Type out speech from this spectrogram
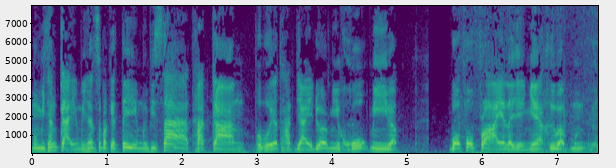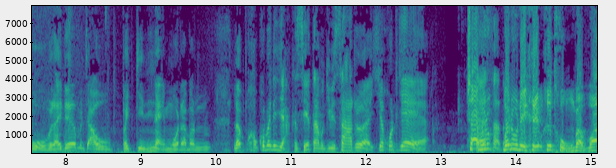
มึงมีทั้งไก่มึงมีทั้งสปาเกตตี้มึงมีพิซซ่าถาดกลางเผื่อๆจะถาดใหญ่ด้วยมีโค้กมีแบบ waffle fry อะไรอย่างเงี้ยคือแบบมึงโหไรเดอร์มันจะเอาไปกินที่ไหนหมดอะมัน แล้วเขาก็ไม่ได้อยากจะเสียตังค์มากินพิซซ่าด้วยเฮี้ยโคตรแย่อะใช่เพราะแต่สัตว์เพราะดูในคลิปคือถุงแบบว่า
